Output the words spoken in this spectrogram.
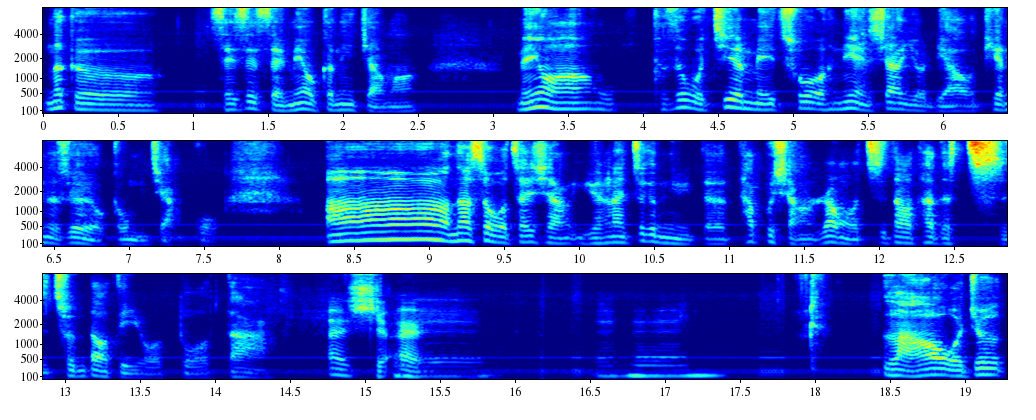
那个谁谁谁没有跟你讲吗？没有啊，可是我记得没错，你很像有聊天的时候有跟我们讲过。啊，那时候我在想，原来这个女的她不想让我知道她的尺寸到底有多大，二十二，嗯哼，然后我就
